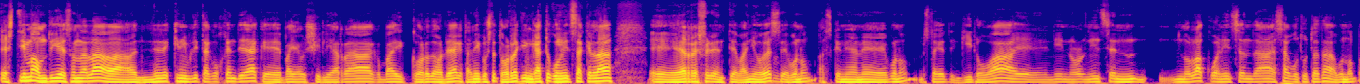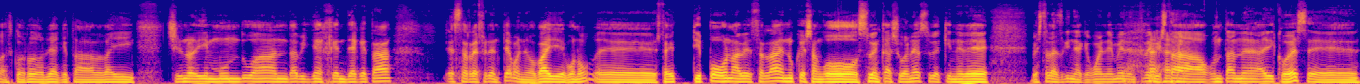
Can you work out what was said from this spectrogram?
estima handia izan dela ba, nirekin ibilitako jendeak e, bai auxiliarrak, bai korredoreak eta nik uste horrekin gatuko nitzakela e, referente baino, ez? E, bueno, azkenean e, bueno, ez dakit, giroa e, ni nintzen nolakoa nintzen da ezagututa eta bueno, ba, korredoreak eta bai txirindulari munduan dabilen jendeak eta ez referente, baina bai, bueno, e, ez tipo ona bezala, enuke esango zuen kasuan ez, zuekin ere bestela ez ginak, egoen hemen entrevista ontan ariko ez, e,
